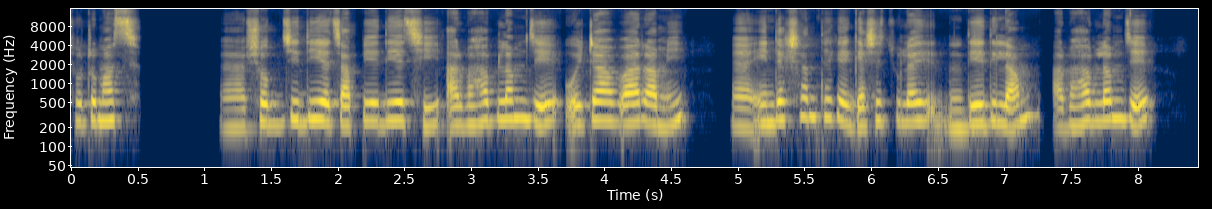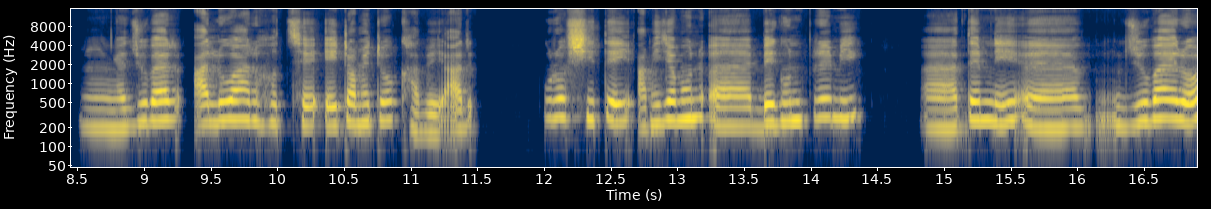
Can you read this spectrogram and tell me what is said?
ছোট মাছ সবজি দিয়ে চাপিয়ে দিয়েছি আর ভাবলাম যে ওইটা আবার আমি ইন্ডাকশান থেকে গ্যাসের চুলায় দিয়ে দিলাম। আর ভাবলাম যে জুবাইয়ের আলু আর হচ্ছে এই টমেটো খাবে। আর পুরো শীতেই আমি যেমন বেগুন প্রেমিক তেমনি জুবাইরও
